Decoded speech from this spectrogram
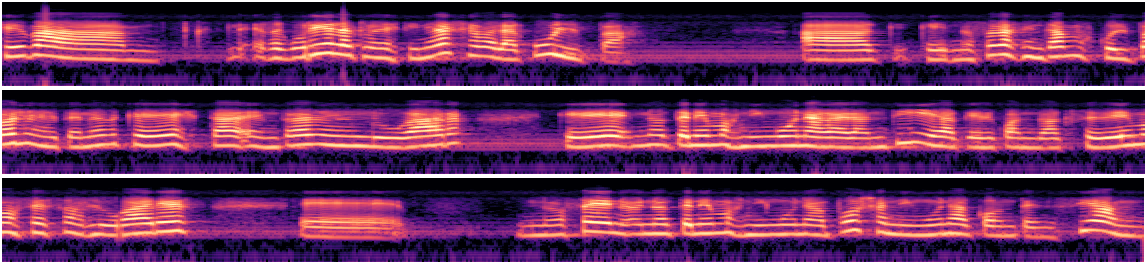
lleva, recurrir a la clandestinidad lleva la culpa, a que nosotros sintamos culpables de tener que entrar en un lugar que no tenemos ninguna garantía, que cuando accedemos a esos lugares, eh, no sé, no, tenemos ningún apoyo, ninguna contención.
